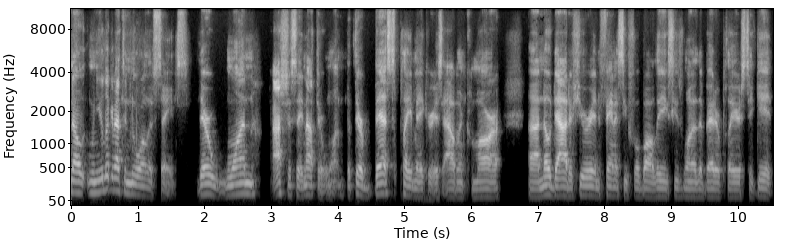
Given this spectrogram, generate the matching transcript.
know, when you're looking at the New Orleans Saints, their one, I should say, not their one, but their best playmaker is Alvin Kamara. Uh, no doubt, if you're in fantasy football leagues, he's one of the better players to get.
